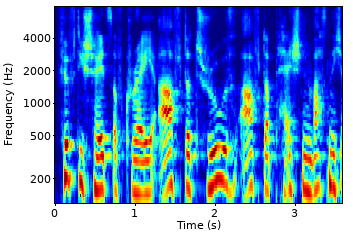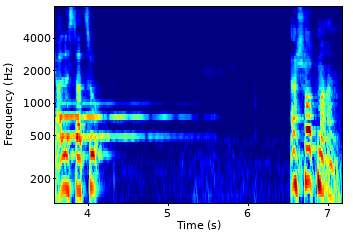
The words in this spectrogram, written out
Fifty Shades of Grey, After Truth, After Passion, was nicht alles dazu. Ah, schaut mal an.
